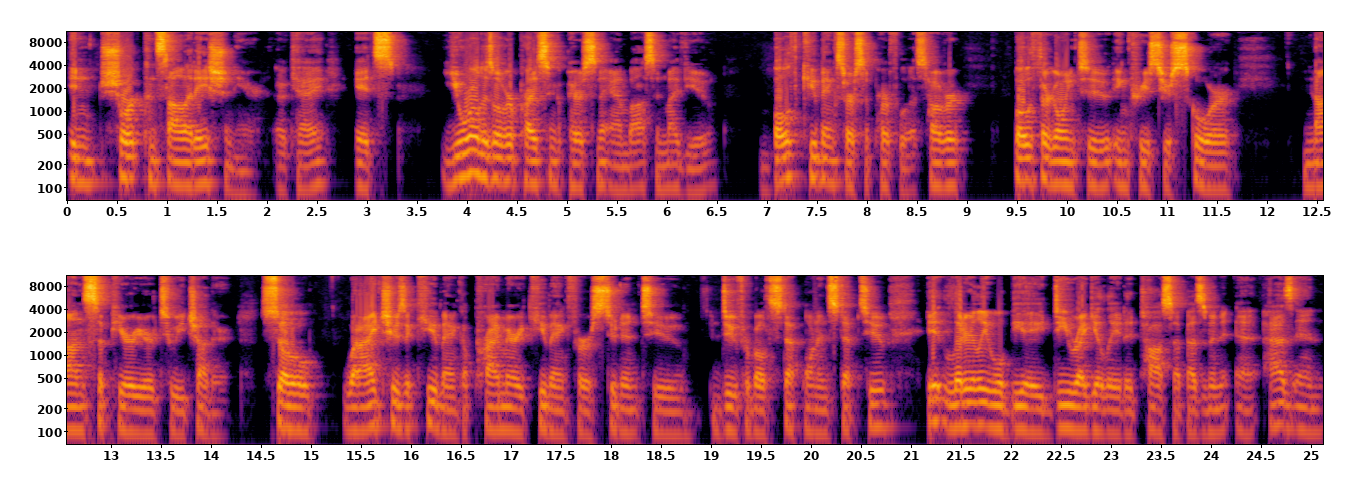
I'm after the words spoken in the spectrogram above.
in short consolidation here okay? It's uworld is overpriced in comparison to amboss in my view. Both Q banks are superfluous. However, both are going to increase your score non-superior to each other. So when I choose a bank, a primary Q bank for a student to do for both step one and step two, it literally will be a deregulated toss up as an as in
